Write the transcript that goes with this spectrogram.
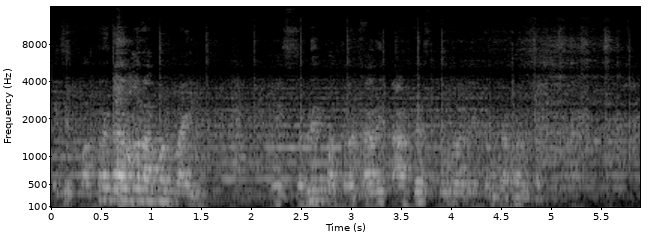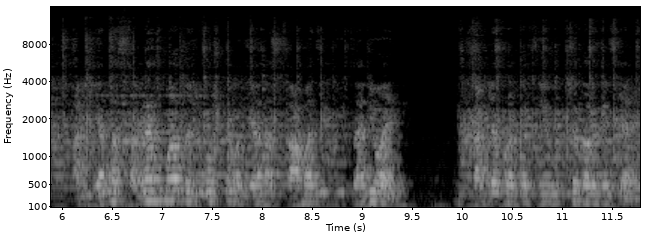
त्याचे पत्रकार जर आपण पाहिले हे सगळे पत्रकार एक अभ्यासपूर्ण लेखन करणारे पत्रकार. आणि यांना सगळ्यात महत्वाची गोष्ट म्हणजे यांना सामाजिक जी जाणीव आहे ती चांगल्या प्रकारची उच्च दर्जाची आहे.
